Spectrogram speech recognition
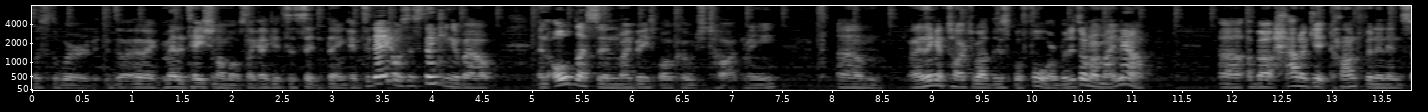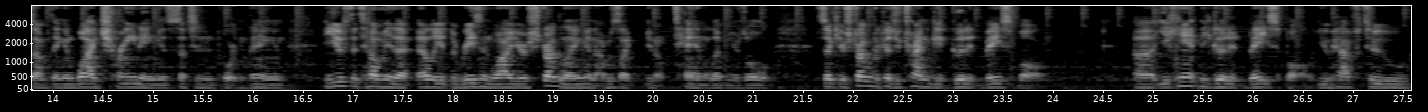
what's the word? It's a, like meditation almost. Like I get to sit and think. And today I was just thinking about an old lesson my baseball coach taught me. Um, and I think I've talked about this before, but it's on my mind now. Uh, about how to get confident in something and why training is such an important thing. And he used to tell me that, Elliott, the reason why you're struggling, and I was like, you know, 10, 11 years old, it's like you're struggling because you're trying to get good at baseball. Uh, you can't be good at baseball. You have to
